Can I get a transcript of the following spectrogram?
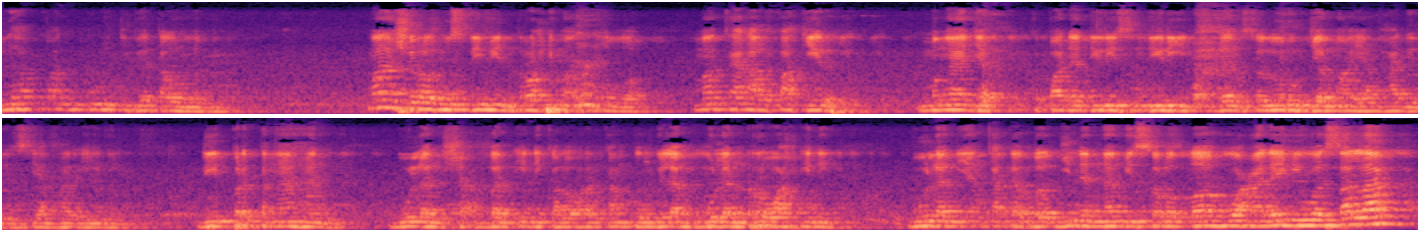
83 tahun lebih. Masyarakat muslimin rahimahullah. Maka Al-Fakir mengajak kepada diri sendiri dan seluruh jamaah yang hadir siang hari ini di pertengahan bulan Sya'ban ini kalau orang kampung bilang bulan rawah ini bulan yang kata baginda Nabi sallallahu alaihi wasallam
